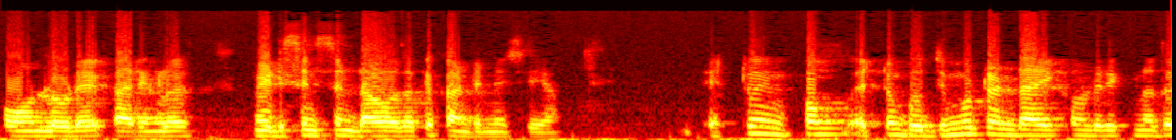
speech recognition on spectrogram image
ഫോണിലൂടെ കാര്യങ്ങൾ മെഡിസിൻസ് ഉണ്ടാവും അതൊക്കെ കണ്ടിന്യൂ ചെയ്യാം. ഏറ്റവും ഇപ്പം ഏറ്റവും ബുദ്ധിമുട്ടുണ്ടായിക്കൊണ്ടിരിക്കുന്നത്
